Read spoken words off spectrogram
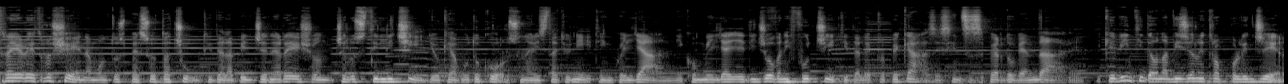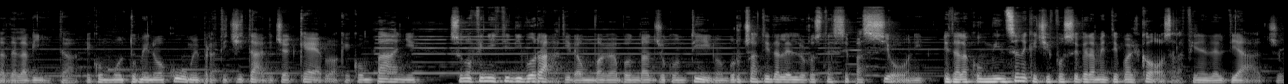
Tra i retroscena molto spesso taciuti della Big Generation c'è lo stillicidio che ha avuto corso negli Stati Uniti in quegli anni, con migliaia di giovani fuggiti dalle proprie case senza saper dove andare e che vinti da una visione troppo leggera della vita e con molto meno acume e praticità di Jack Kerouac e compagni sono finiti divorati da un vagabondaggio continuo, bruciati dalle loro stesse passioni e dalla convinzione che ci fosse veramente qualcosa alla fine del viaggio,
